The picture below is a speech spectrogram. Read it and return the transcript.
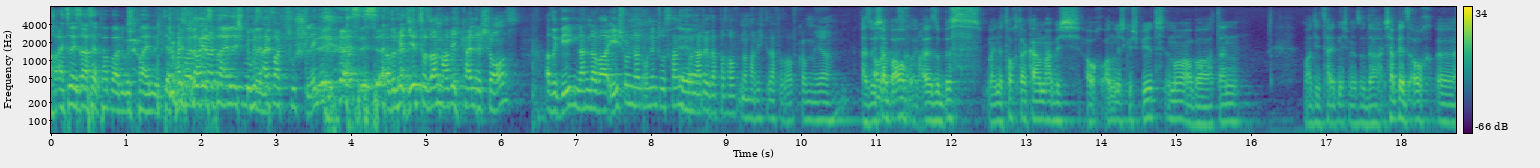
Ach, als er sagt, der Papa, du bist peinlich. Der Du bist, Papa, leider, du bist peinlich. du bist einfach zu schlecht. Also mit dir zusammen habe ich keine Chance. Also gegeneinander war eh schon dann uninteressant. Und dann hat er gesagt, pass auf. Und dann habe ich gesagt, pass auf, komm mir. Also ich habe auch, also bis meine Tochter kam, habe ich auch ordentlich gespielt immer, aber dann war die Zeit nicht mehr so da. Ich habe jetzt auch äh,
